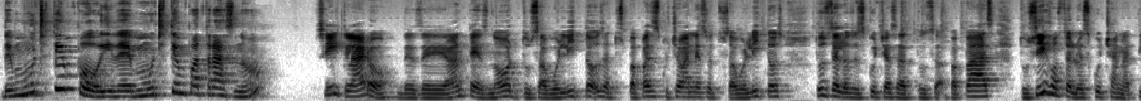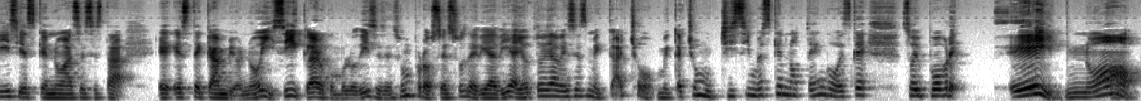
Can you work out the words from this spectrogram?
de mucho tiempo y de mucho tiempo atrás, ¿no? Sí, claro, desde antes, ¿no? Tus abuelitos, o sea, tus papás escuchaban eso de tus abuelitos, tú se los escuchas a tus papás, tus hijos te lo escuchan a ti si es que no haces esta, e, este cambio, ¿no? Y sí, claro, como lo dices, es un proceso de día a día. Yo todavía a veces me cacho, me cacho muchísimo, es que no tengo, es que soy pobre. ¡Ey! No,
